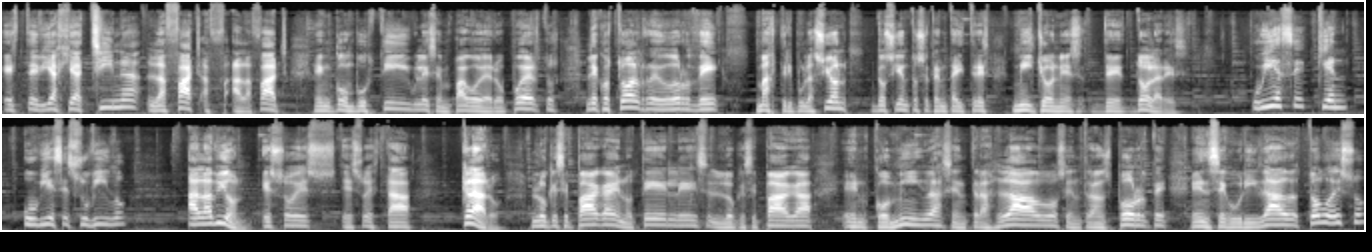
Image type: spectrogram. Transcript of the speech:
este viaje a China, la FACH, a la FACH, en combustibles, en pago de aeropuertos, le costó alrededor de, más tripulación, 273 millones de dólares. ¿Hubiese quien hubiese subido al avión? Eso, es, eso está claro. Lo que se paga en hoteles, lo que se paga en comidas, en traslados, en transporte, en seguridad, todo eso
